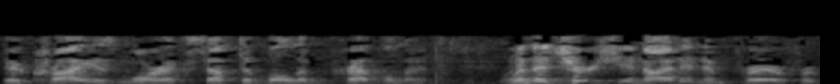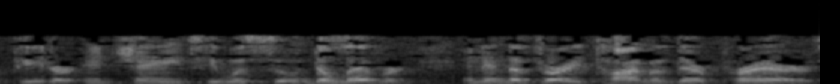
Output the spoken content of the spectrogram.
their cry is more acceptable and prevalent. When the church united in prayer for Peter in chains, he was soon delivered, and in the very time of their prayers,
